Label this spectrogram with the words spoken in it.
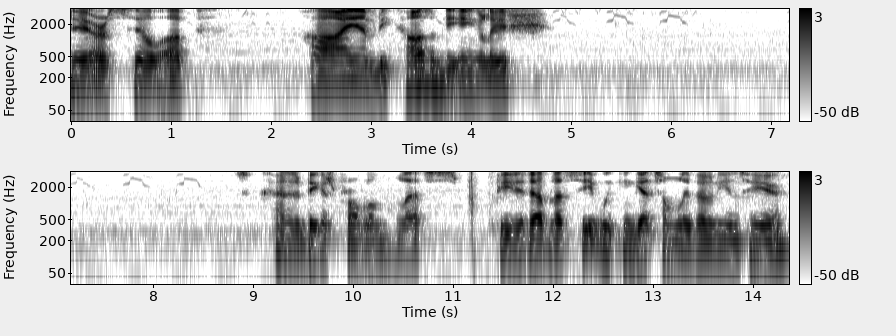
They are still up high and because of the English it's kind of the biggest problem. Let's speed it up. Let's see if we can get some Livonians here.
